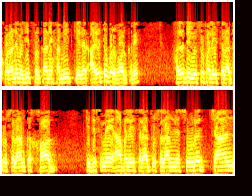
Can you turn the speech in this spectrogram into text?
قرآن مجید فرقان حمید کی اگر آیتوں پر غور کریں، حضرت یوسف علیہ السلاۃ والسلام کا خواب کہ جس میں آپ علیہ السلاۃ والسلام نے سورج، چاند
